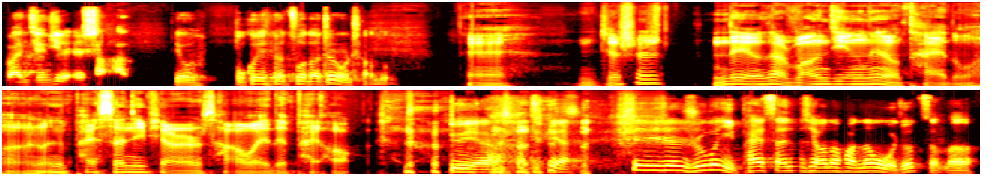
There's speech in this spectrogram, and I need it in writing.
把你经纪人杀了，又不会做到这种程度。对你就是你得有点王晶那种态度哈，让你拍三级片儿，操我也得拍好。对呀、对呀、甚至是如果你拍三枪的话，那我就怎么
